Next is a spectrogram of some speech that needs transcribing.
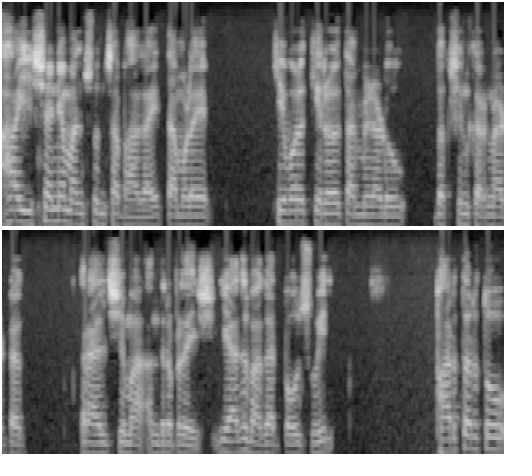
हा ईशान्य मान्सूनचा भाग आहे. त्यामुळे केवळ केरळ तामिळनाडू दक्षिण कर्नाटक रायलसीमा आंध्र प्रदेश याच भागात पाऊस होईल. फार तर तो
